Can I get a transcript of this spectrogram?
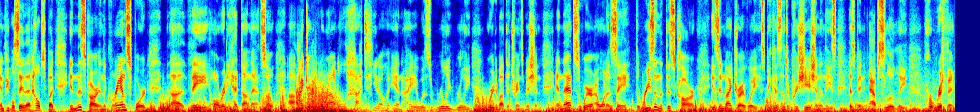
And people say that helps, but in this car, in the Grand Sport, uh, they already had done that. So uh, I drove it around a lot, you know, and I was really, really worried about the transmission. And that's where I want to say the reason that this car is in my driveway is because the depreciation in these has been absolutely horrific.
